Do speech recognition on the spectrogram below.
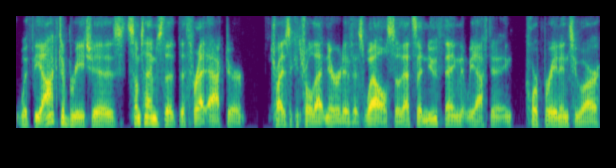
with the Okta breach is sometimes the the threat actor tries to control that narrative as well. So that's a new thing that we have to incorporate into our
